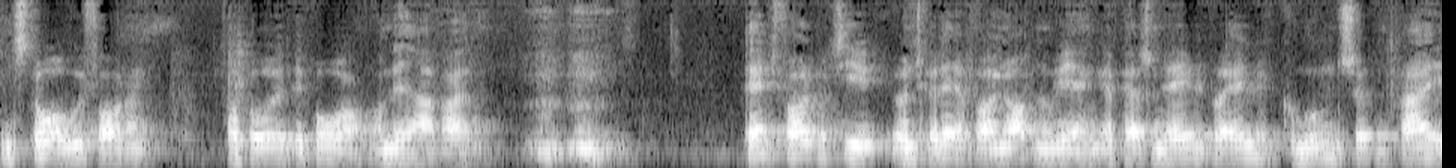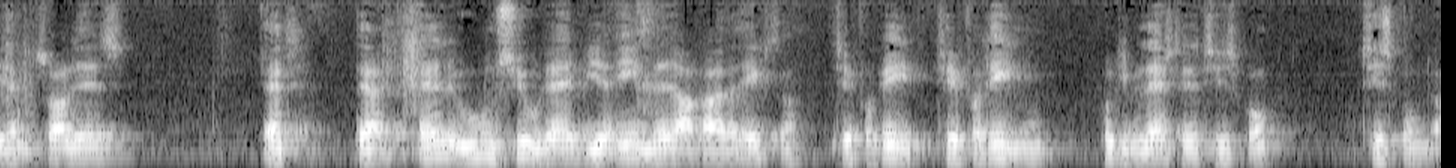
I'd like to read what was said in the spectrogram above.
en stor udfordring for både beboere og medarbejdere. Dansk Folkeparti ønsker derfor en opnummering af personale på alle kommunens 17 plejehjem, således at der alle ugen syv dage bliver en medarbejder ekstra til, til fordeling på de belastede tidspunkter tidspunkter.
